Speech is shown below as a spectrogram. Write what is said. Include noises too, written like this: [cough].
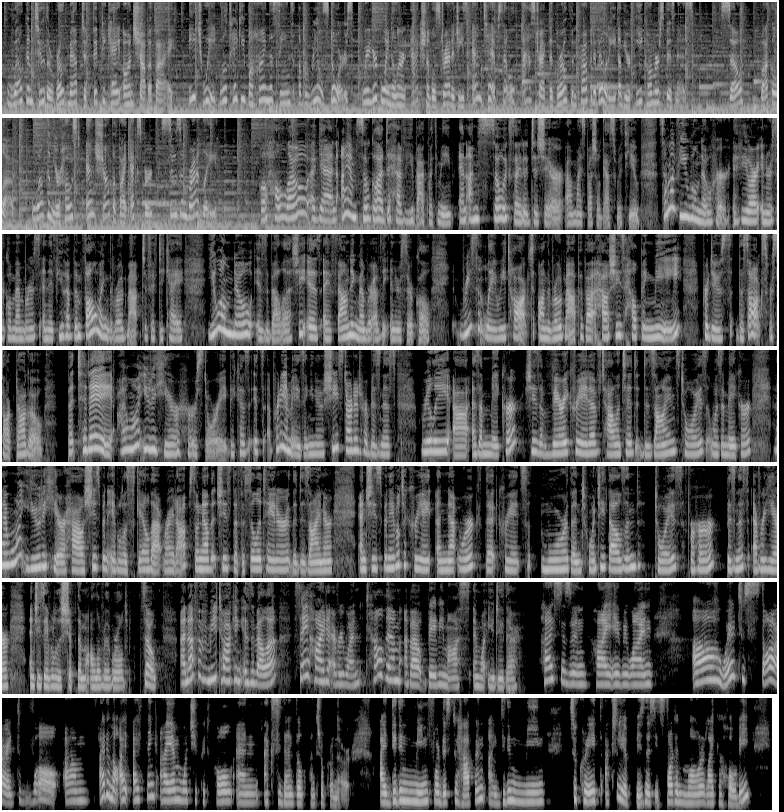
Welcome to the Roadmap to 50K on Shopify. Each week, we'll take you behind the scenes of real stores where you're going to learn actionable strategies and tips that will fast track the growth and profitability of your e commerce business. So, buckle up. Welcome your host and Shopify expert, Susan Bradley. Well, hello again. I am so glad to have you back with me, and I'm so excited to share uh, my special guest with you. Some of you will know her if you are Inner Circle members, and if you have been following the roadmap to 50K, you will know Izabela. She is a founding member of the Inner Circle. Recently, we talked on the roadmap about how she's helping me produce the socks for Sock Doggo. But today, I want you to hear her story because it's pretty amazing. You know, she started her business really uh, as a maker. She's a very creative, talented, designs toys, was a maker. And I want you to hear how she's been able to scale that right up. So now that she's the facilitator, the designer, and she's been able to create a network that creates more than 20,000 toys for her business every year, and she's able to ship them all over the world. So, enough of me talking, Izabela. Say hi to everyone. Tell them about Baby Moss and what you do there. Hi, Susan. Hi, everyone. Ah, uh, where to start? Well, um, I don't know. I, I think I am what you could call an accidental entrepreneur. I didn't mean for this to happen. I didn't mean to create actually a business. It started more like a hobby,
